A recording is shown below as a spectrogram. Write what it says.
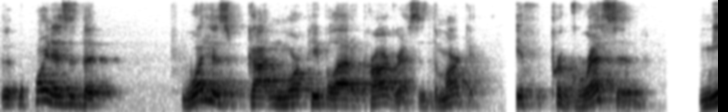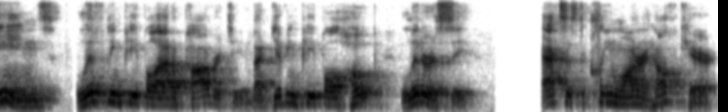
The, the point is, is that what has gotten more people out of progress is the market. If progressive means lifting people out of poverty, about giving people hope, literacy, access to clean water and health care,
